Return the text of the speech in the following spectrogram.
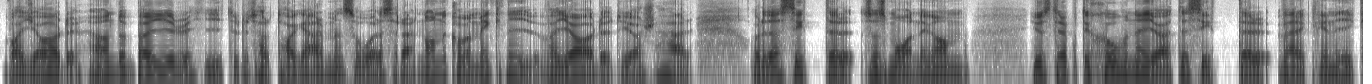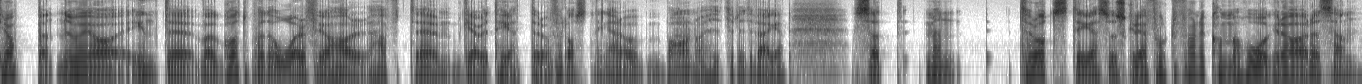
Vad gör du? Ja, då böjer du hit och du tar tag i armen så och sådär. Någon kommer med en kniv. Vad gör du? Du gör så här. Och det där sitter så småningom just repetitionen gör att det sitter verkligen i kroppen. Nu har jag inte gått på ett år för jag har haft eh, graviditeter och förlossningar och barn och hit och dit i vägen. Så att, men trots det så skulle jag fortfarande komma ihåg rörelsen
